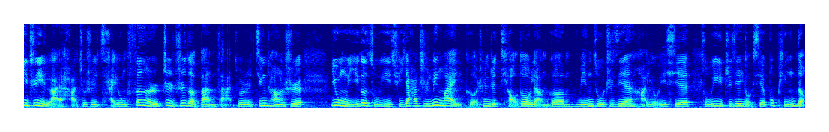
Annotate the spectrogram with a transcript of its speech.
一直以来哈就是采用分而治之的办法，就是经常是用一个族裔去压制另外一个，甚至挑逗两个民族之间哈有一些族裔之间有些不平等。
